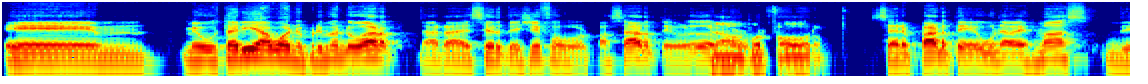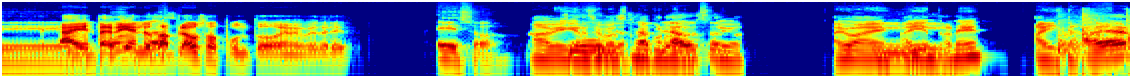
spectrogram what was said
Me gustaría, bueno, en primer lugar, agradecerte, Jeffo, por pasarte, boludo, No, por por favor. ser parte una vez más de. Ahí estarían los podcast. aplausos.mp3. Eso. Ah, bien, gracias por los aplausos. Ahí, va, eh. ahí entran, ¿eh? Ahí está. A ver.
